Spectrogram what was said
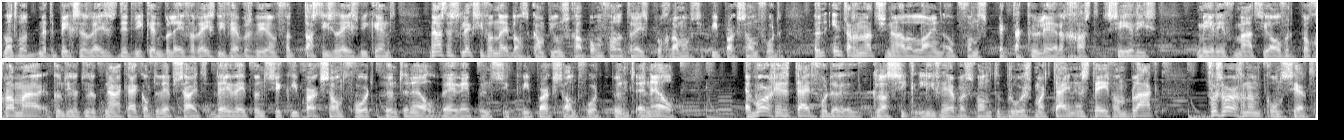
Want wat met de Pinkster Races dit weekend beleven raceliefhebbers... weer een fantastisch raceweekend. Naast de selectie van Nederlandse kampioenschappen... omvat het raceprogramma op circuitpark Zandvoort... een internationale line-up van spectaculaire gastseries... Meer informatie over het programma kunt u natuurlijk nakijken op de website www.circuitparkzandvoort.nl www.circuitparkzandvoort.nl En morgen is het tijd voor de klassiek liefhebbers... want de broers Martijn en Stefan Blaak verzorgen een concert.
